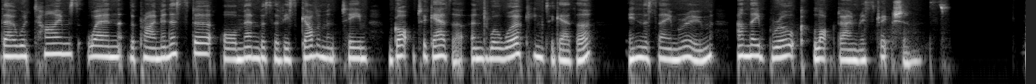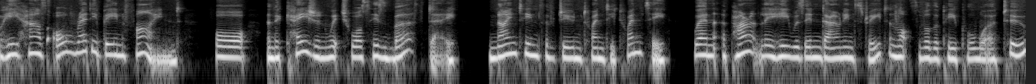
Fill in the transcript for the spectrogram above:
there were times when the Prime Minister or members of his government team got together and were working together in the same room and they broke lockdown restrictions. He has already been fined for an occasion which was his birthday, 19th of June 2020, when apparently he was in Downing Street and lots of other people were too,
